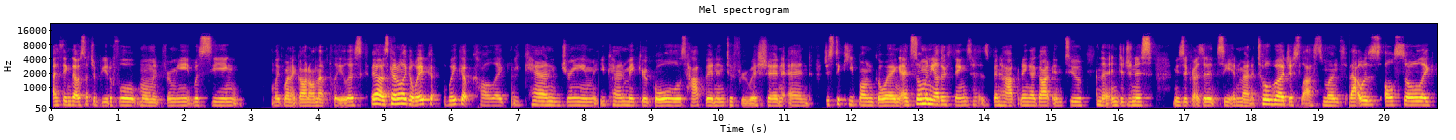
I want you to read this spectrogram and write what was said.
I think that was such a beautiful moment for me was seeing like when I got on that playlist. Yeah, it was kind of like a wake wake up call. Like you can dream, you can make your goals happen into fruition, and just to keep on going. And so many other things has been happening. I got into the Indigenous music residency in Manitoba just last month. That was also like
